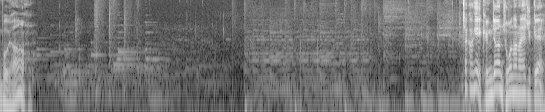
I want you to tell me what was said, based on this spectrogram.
뭐야? 착하게 굉장한 조언 하나 해줄게.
